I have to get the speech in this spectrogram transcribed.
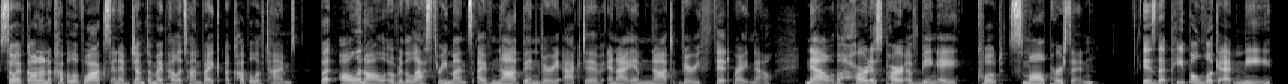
So I've gone on a couple of walks and I've jumped on my Peloton bike a couple of times. But all in all, over the last three months, I've not been very active and I am not very fit right now. Now, the hardest part of being a quote, small person is that people look at me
